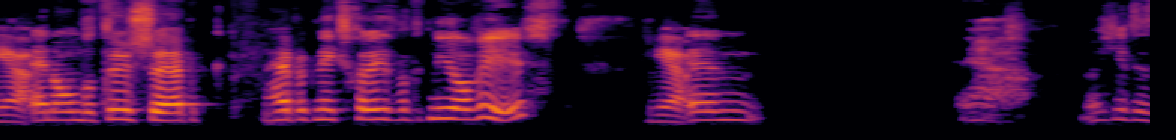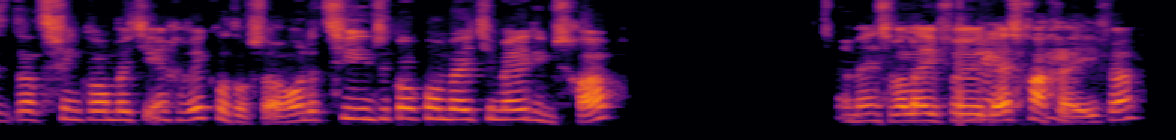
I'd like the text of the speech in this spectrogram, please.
Ja. En ondertussen heb ik, heb ik niks geleerd wat ik niet al wist. Ja. En ja, weet je, dat, dat vind ik wel een beetje ingewikkeld of zo. Want dat zie je natuurlijk ook wel een beetje mediumschap. En mensen wel even les gaan geven.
